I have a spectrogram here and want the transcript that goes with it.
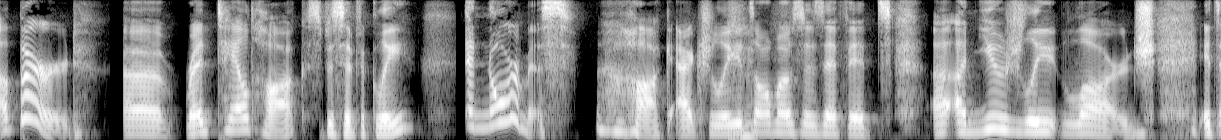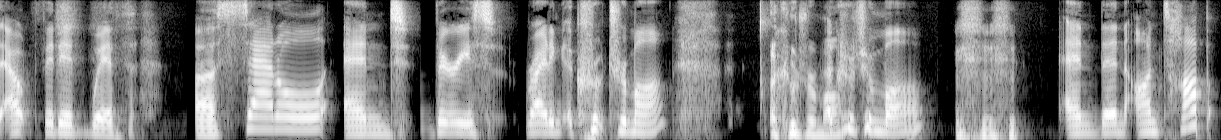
a bird, a red tailed hawk, specifically. Enormous hawk, actually. It's almost as if it's uh, unusually large. It's outfitted with a saddle and various riding accoutrement. Accoutrement. accoutrement. and then on top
